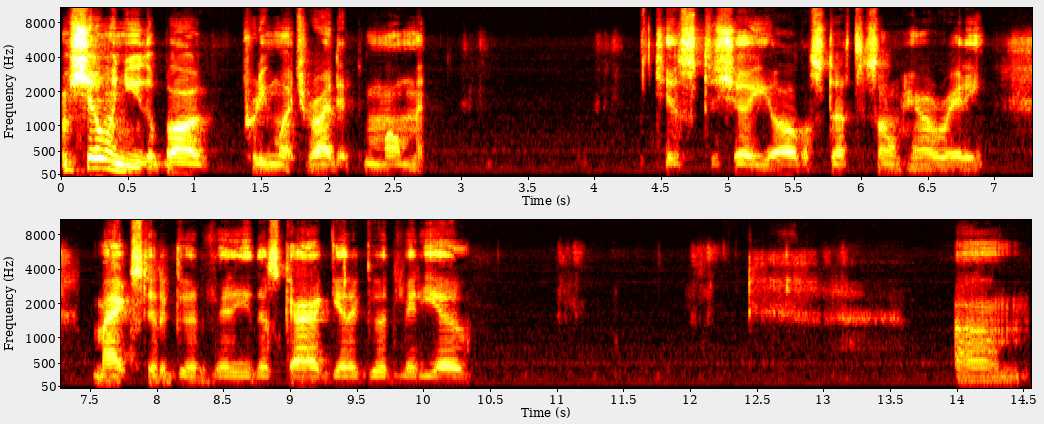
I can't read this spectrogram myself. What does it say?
I'm showing you the blog pretty much right at the moment just to show you all the stuff that's on here already. Max did a good video. This guy get a good video. Um,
